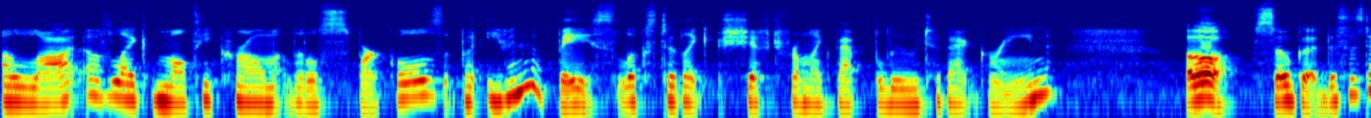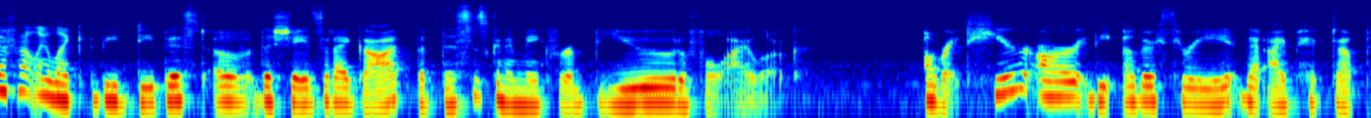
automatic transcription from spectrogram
a lot of like multi-chrome little sparkles, but even the base looks to like shift from like that blue to that green. Oh, so good. This is definitely like the deepest of the shades that I got, but this is gonna make for a beautiful eye look. All right, here are the other three that I picked up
